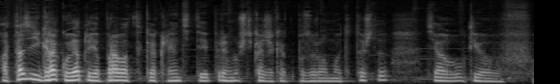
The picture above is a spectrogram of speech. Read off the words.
А тази игра, която я правят така клиентите, примерно ще кажа как пазарува моята тъща, тя отива в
